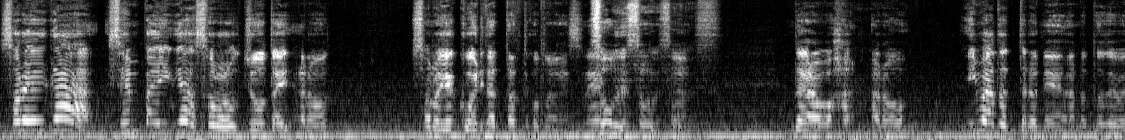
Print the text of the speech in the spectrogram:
それが先輩がその状態あのその役割だったってことなんですね。そうですそうですそうです、だからあの今だったらねあの例えば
